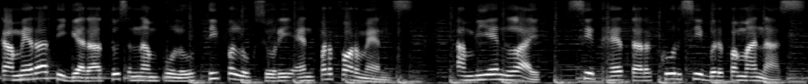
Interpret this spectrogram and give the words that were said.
Kamera 360 tipe luxury and performance. Ambient light, seat heater kursi berpemanas.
